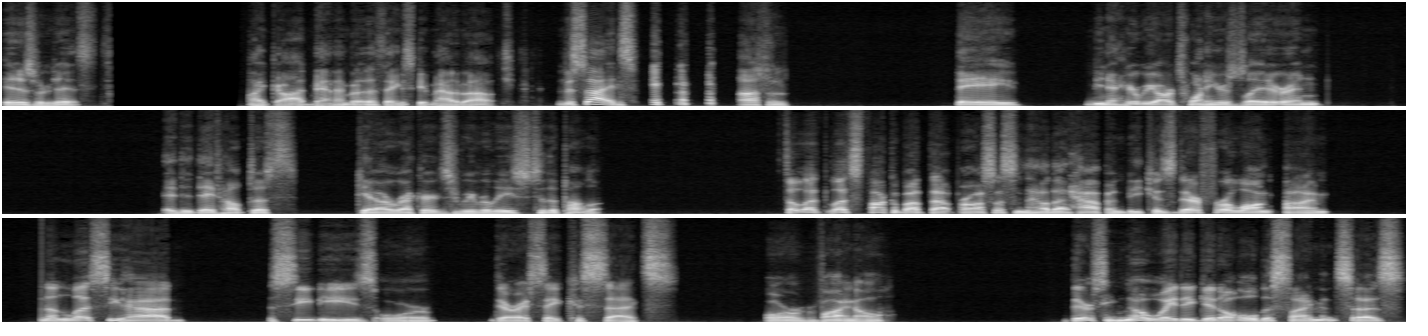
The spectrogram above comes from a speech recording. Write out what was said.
is what it is. My God, man, I have other things to get mad about. Besides, um, they, you know, here we are, twenty years later, and they've helped us get our records re-released to the public. So let, let's talk about that process and how that happened because there for a long time, and unless you had CDs or dare I say cassettes or vinyl, there's no way to get a hold of Simon Says.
